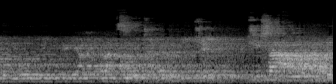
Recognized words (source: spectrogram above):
del mondo imperiale classico, eccetera, cioè, dice ci sarà una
